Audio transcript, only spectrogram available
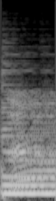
Thank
